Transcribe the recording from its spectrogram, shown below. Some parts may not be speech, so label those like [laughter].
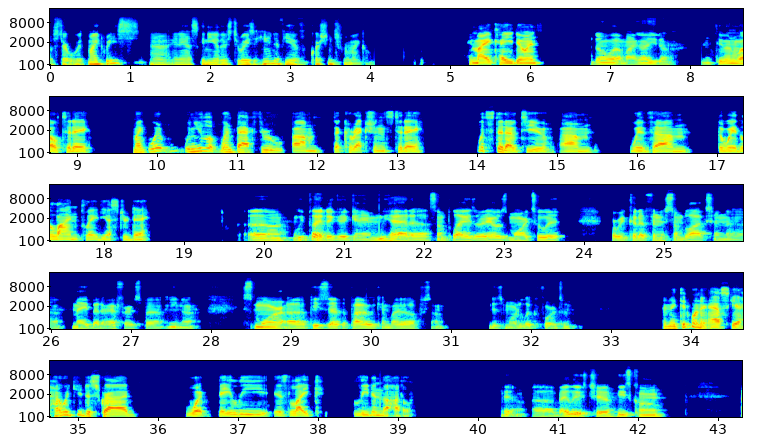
We'll start with Mike Reiss uh, and ask any others to raise a hand if you have questions for Michael. Hey, Mike, how you doing? Doing well, Mike. How you doing? I'm doing well today. Mike, what, when you look, went back through um, the corrections today, what stood out to you um, with um, the way the line played yesterday? Uh, we played a good game. We had uh, some plays where there was more to it, where we could have finished some blocks and uh, made better efforts. But you know, it's more uh, pieces at the pie we can bite off. So just more to look forward to. And I did want to ask you, how would you describe what Bailey is like leading the huddle? Yeah, uh, Bailey is chill. He's calm.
